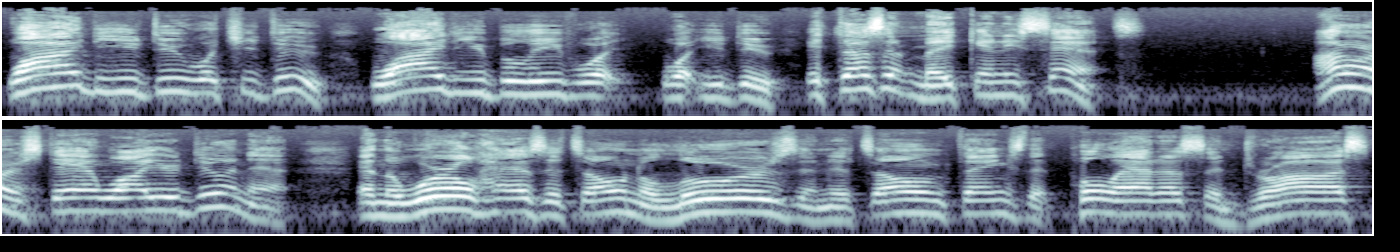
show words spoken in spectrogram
why do you do what you do? Why do you believe what, what you do? It doesn't make any sense. I don't understand why you're doing that. And the world has its own allures and its own things that pull at us and draw us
